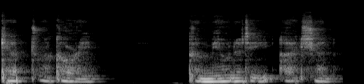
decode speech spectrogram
kept recurring community action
